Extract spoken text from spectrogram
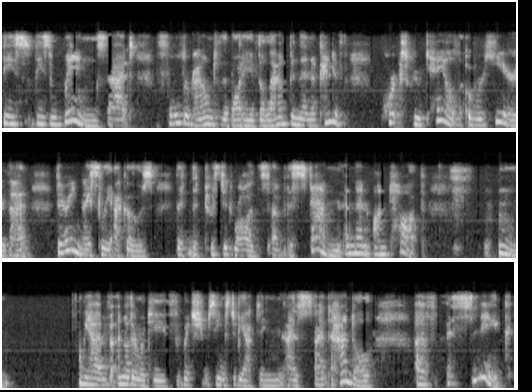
these these wings that fold around the body of the lamp and then a kind of corkscrew tail over here that very nicely echoes the, the twisted rods of the stem. And then on top, we have another motif which seems to be acting as a handle of a snake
